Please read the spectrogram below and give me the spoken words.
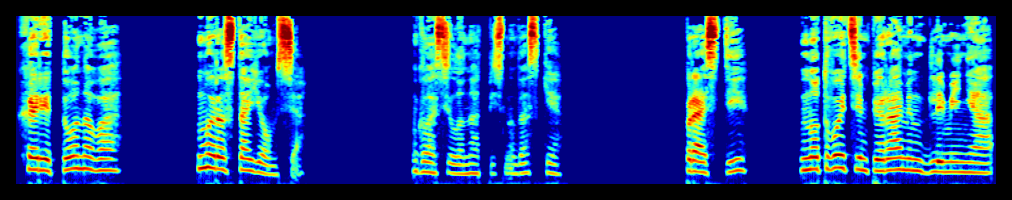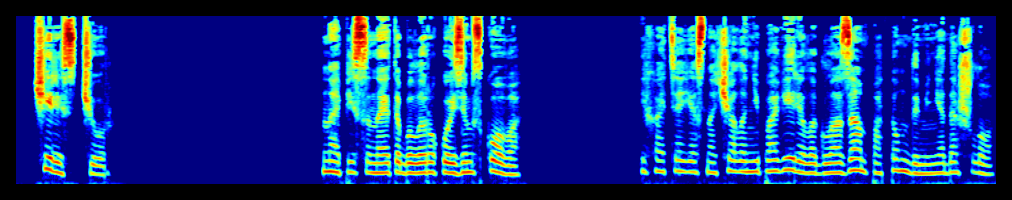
«Харитонова, мы расстаемся», — гласила надпись на доске. «Прости, но твой темперамент для меня чересчур». Написано это было рукой Земского. И хотя я сначала не поверила глазам, потом до меня дошло.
